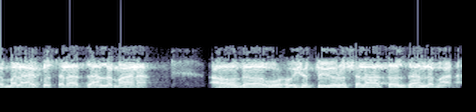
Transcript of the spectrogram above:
د ملائکه صلات ځان له معنا او د وحوش طیور صلات ځان له معنا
